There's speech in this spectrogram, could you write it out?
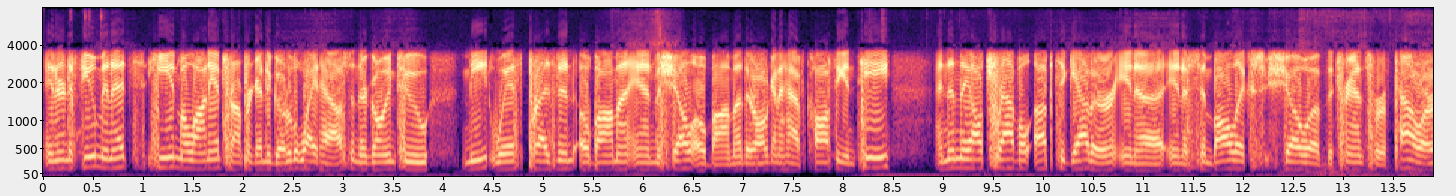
And in a few minutes, he and Melania Trump are going to go to the White House, and they're going to meet with President Obama and Michelle Obama. They're all going to have coffee and tea and then they all travel up together in a in a symbolic show of the transfer of power.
